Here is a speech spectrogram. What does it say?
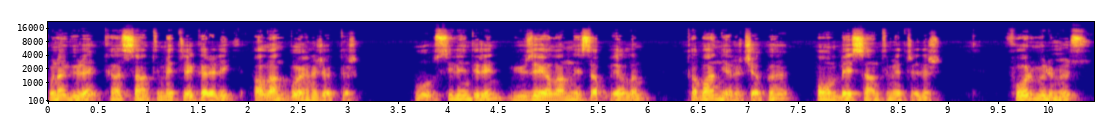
Buna göre kaç santimetre karelik alan boyanacaktır? Bu silindirin yüzey alanını hesaplayalım. Taban yarıçapı 15 santimetredir. Formülümüz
